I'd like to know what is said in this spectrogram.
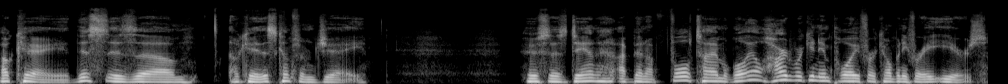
Okay, this is, um, okay, this comes from Jay who says, Dan, I've been a full time, loyal, hardworking employee for a company for eight years.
